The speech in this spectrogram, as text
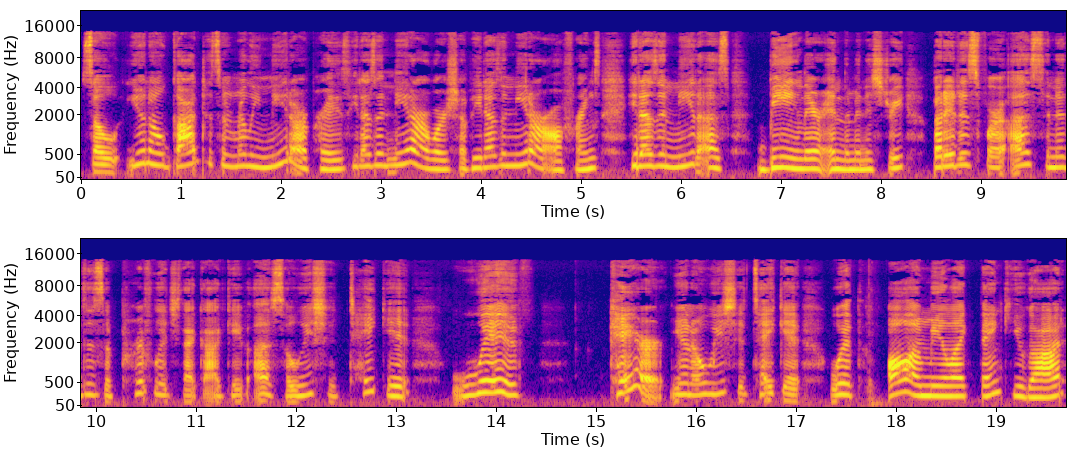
So, you know, God doesn't really need our praise. He doesn't need our worship. He doesn't need our offerings. He doesn't need us being there in the ministry, but it is for us and it is a privilege that God gave us. So we should take it with care. You know, we should take it with awe and being like, thank you, God.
